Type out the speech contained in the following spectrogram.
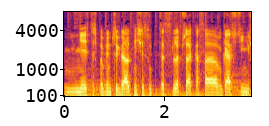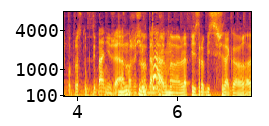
nie jesteś pewien, czy gra odniesie sukces, lepsza kasa w garści niż po prostu gdybanie, że a no, może się no uda. Tak, no lepiej zrobić tego,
